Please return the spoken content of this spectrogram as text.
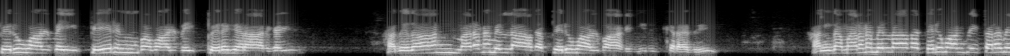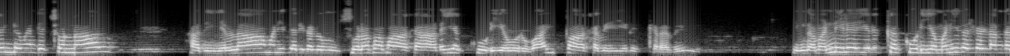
பெருவாழ்வை பேரின்ப வாழ்வை பெறுகிறார்கள். அதுதான் மரணமில்லாத பெருவாழ்வாக இருக்கிறது. அந்த மரணமில்லாத பெருவாழ்வை பெற வேண்டும் என்று சொன்னால் அது எல்லா மனிதர்களும் சுலபமாக அடையக்கூடிய ஒரு வாய்ப்பாகவே இருக்கிறது. இந்த மண்ணிலே இருக்கக்கூடிய மனிதர்கள் அந்த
